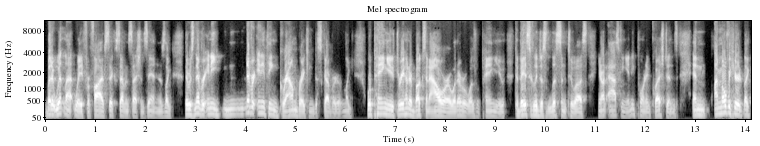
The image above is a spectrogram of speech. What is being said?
But it went that way for five six seven sessions in it was like there was never any never anything groundbreaking discovered. I'm like we're paying you 300 bucks an hour or whatever it was we're paying you to basically just listen to us. You're not asking any pointed questions. And I'm over here like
